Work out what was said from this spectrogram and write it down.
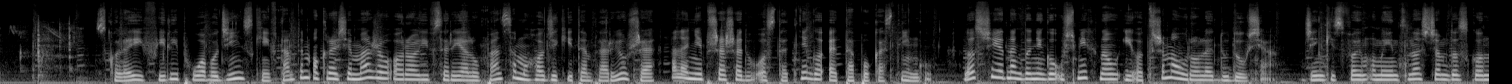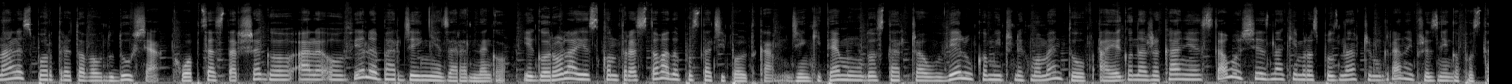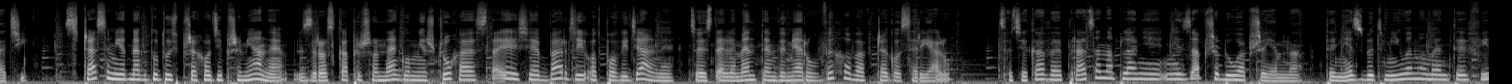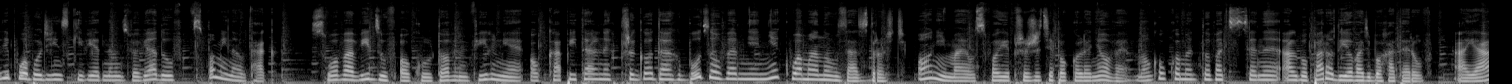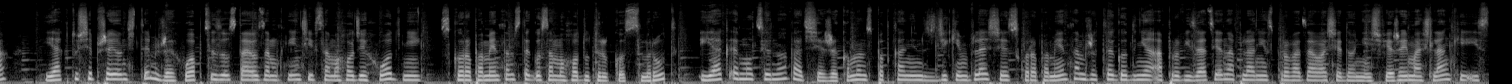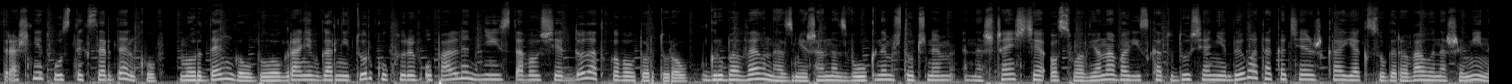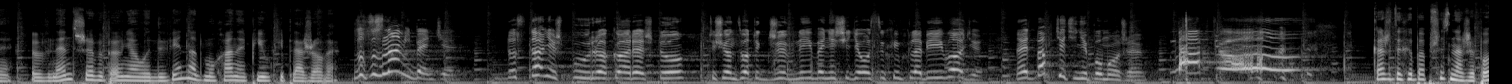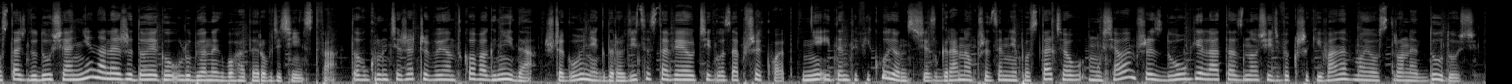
Z kolei Filip Łobodziński w tamtym okresie marzył o roli w serialu Pan Samochodzik i Templariusze, ale nie przeszedł ostatniego etapu castingu. Los się jednak do niego uśmiechnął i otrzymał rolę Dudusia. Dzięki swoim umiejętnościom doskonale sportretował Dudusia, chłopca starszego, ale o wiele bardziej niezaradnego. Jego rola jest kontrastowa do postaci Poltka. Dzięki temu dostarczał wielu komicznych momentów, a jego narzekanie stało się znakiem rozpoznawczym granej przez niego postaci. Z czasem jednak Duduś przechodzi przemianę. Z rozkapryszonego mieszczucha staje się bardziej odpowiedzialny, co jest elementem wymiaru wychowawczego serialu. Co ciekawe, praca na planie nie zawsze była przyjemna. Te niezbyt miłe momenty Filip Łobodziński w jednym z wywiadów wspominał tak. Słowa widzów o kultowym filmie, o kapitalnych przygodach budzą we mnie niekłamaną zazdrość. Oni mają swoje przeżycie pokoleniowe, mogą komentować sceny albo parodiować bohaterów. A ja? Jak tu się przejąć tym, że chłopcy zostają zamknięci w samochodzie chłodni, skoro pamiętam z tego samochodu tylko smród? Jak emocjonować się rzekomym spotkaniem z dzikiem w lesie, skoro pamiętam, że tego dnia aprowizacja na planie sprowadzała się do nieświeżej maślanki i strasznie tłustych serdelków. Mordęgą było granie w garniturku, który w upalne dni stawał się dodatkową torturą. Gruba wełna zmieszana z włóknem sztucznym, na szczęście osławiona walizka Dudusia nie była taka ciężka, jak sugerowały nasze miny. Wnętrze wypełniały dwie nadmuchane piłki plażowe. No co z nami będzie? Dostaniesz pół roku aresztu, tysiąc złotych grzywny i będziesz siedział o suchym chlebie i wodzie. Nawet babcia ci nie pomoże. Każdy chyba przyzna, że postać Dudusia nie należy do jego ulubionych bohaterów dzieciństwa. To w gruncie rzeczy wyjątkowa gnida, szczególnie gdy rodzice stawiają ci go za przykład. Nie identyfikując się z graną przeze mnie postacią, musiałem przez długie lata znosić wykrzykiwane w moją stronę Duduś.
